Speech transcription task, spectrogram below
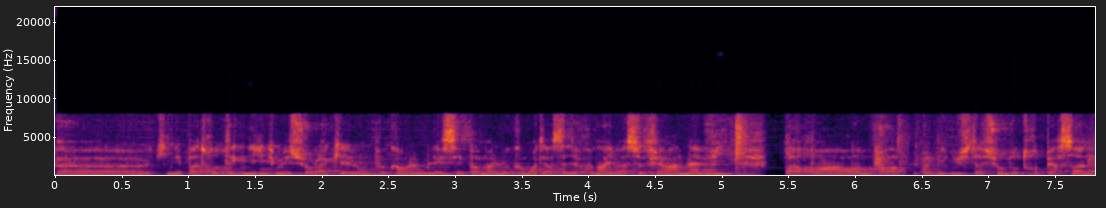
Euh, qui n'est pas trop technique, mais sur laquelle on peut quand même laisser pas mal de commentaires. C'est-à-dire qu'on arrive à se faire un avis par rapport à un rhum, par rapport à la dégustation d'autres personnes.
